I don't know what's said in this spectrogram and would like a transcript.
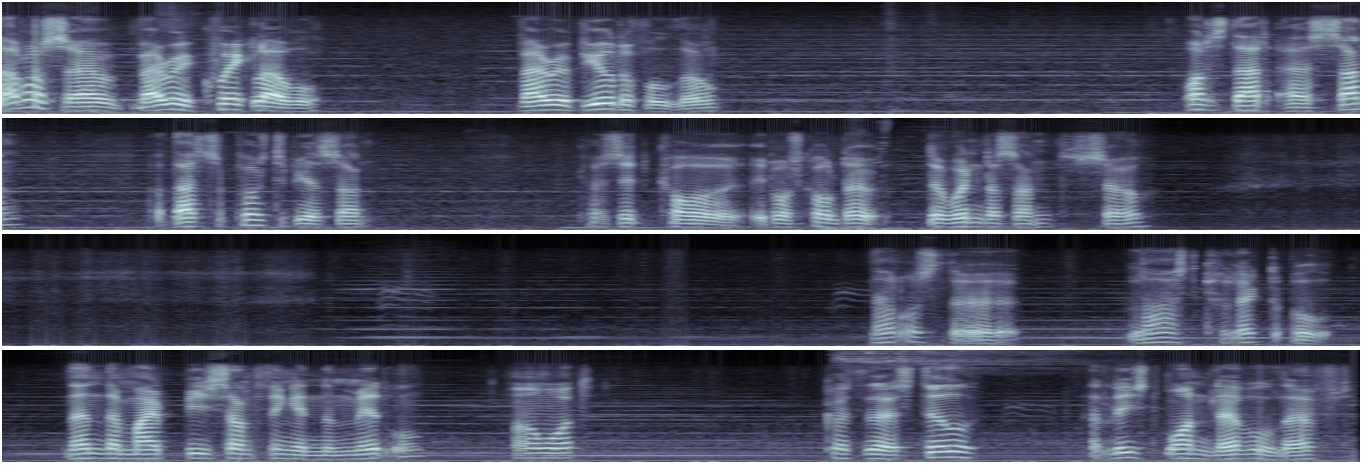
That was a very quick level. Very beautiful though. What is that? A sun? That's supposed to be a sun. Because it it was called the the winter sun, so that was the last collectible. Then there might be something in the middle, or what? Because there's still at least one level left.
